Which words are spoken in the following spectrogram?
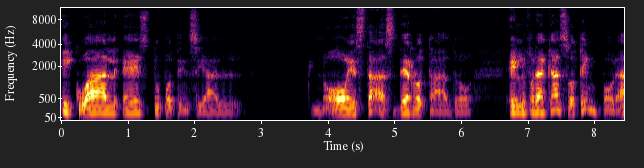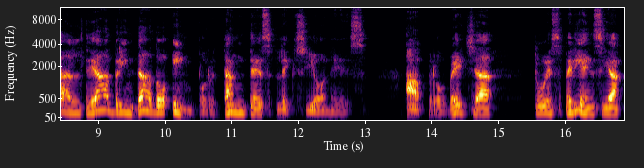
y cuál es tu potencial. No estás derrotado. El fracaso temporal te ha brindado importantes lecciones. Aprovecha tu experiencia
